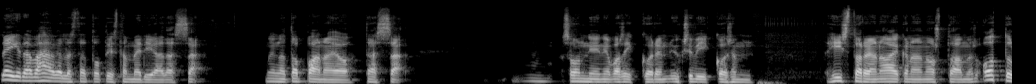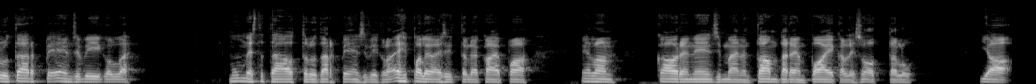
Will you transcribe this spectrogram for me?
Leikitään vähän vielä sitä totista mediaa tässä. Meillä on tapana jo tässä Sonnien ja Vasikkoiden yksiviikkoisen historian aikana nostaa myös ottelutärppi ensi viikolle. Mun mielestä tämä ottelutärppi ensi viikolla ei paljon esittelyä kaipaa. Meillä on kauden ensimmäinen Tampereen paikallisottelu ja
